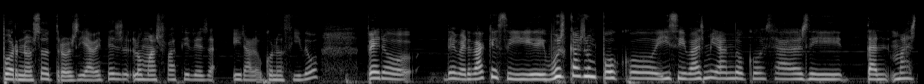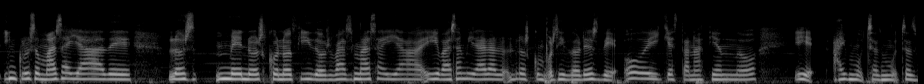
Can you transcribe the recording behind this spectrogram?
por nosotros y a veces lo más fácil es ir a lo conocido, pero de verdad que si buscas un poco y si vas mirando cosas y tan más incluso más allá de los menos conocidos, vas más allá y vas a mirar a los compositores de hoy que están haciendo y hay muchas muchas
